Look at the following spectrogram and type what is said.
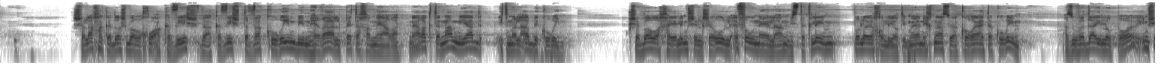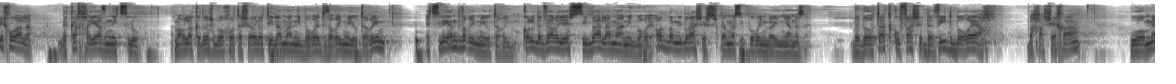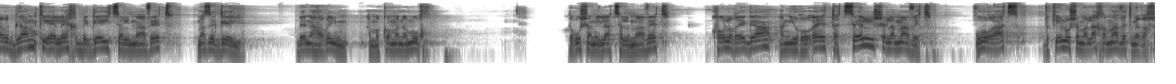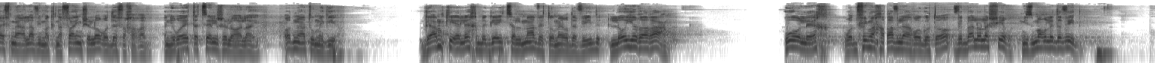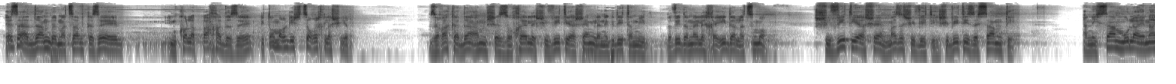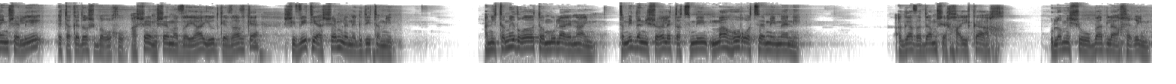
שלח הקדוש ברוך הוא עכביש, והעכביש טבע כורים במהרה על פתח המערה. מערה קטנה מיד התמלאה בכורים. כשבאו החיילים של שאול, איפה הוא נעלם? מסתכלים, פה לא יכול להיות. אם הוא היה נכנס, הוא היה קורע את הכורים. אז הוא ודאי לא פה, המשיכו הלאה. וכך חייו ניצלו. אמר לו הקדוש ברוך הוא, אתה שואל אותי למה אני בורא דברים מיותרים? אצלי אין דברים מיותרים. כל דבר יש סיבה למה אני בורא. עוד במדרש יש כמה סיפורים בעניין הזה. ובאותה תקופה שדוד בורח בחשיכה, הוא אומר גם כי אלך בגיא צל מוות, מה זה גיא? בין ההרים, המקום הנמוך. פירוש המילה צל מוות, כל רגע אני רואה את הצל של המוות. הוא רץ, וכאילו שמלאך המוות מרחף מעליו עם הכנפיים שלו, רודף אחריו. אני רואה את הצל שלו עליי, עוד מעט הוא מגיע. גם כי אלך בגיא צל מוות, אומר דוד, לא ירא הוא הולך, רודפים אחריו להרוג אותו, ובא לו לשיר, מזמור לדוד. איזה אדם במצב כזה, עם כל הפחד הזה, פתאום מרגיש צורך לשיר. זה רק אדם שזוכה לשיוויתי השם לנגדי תמיד. דוד המלך העיד על עצמו. שיוויתי השם, מה זה שיוויתי? שיוויתי זה שמתי. אני שם מול העיניים שלי את הקדוש ברוך הוא. השם, שם הוויה, י' כו' כ', שיוויתי השם לנגדי תמיד. אני תמיד רואה אותו מול העיניים. תמיד אני שואל את עצמי, מה הוא רוצה ממני? אגב, אדם שחי כך, הוא לא משועבד לאחרים.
